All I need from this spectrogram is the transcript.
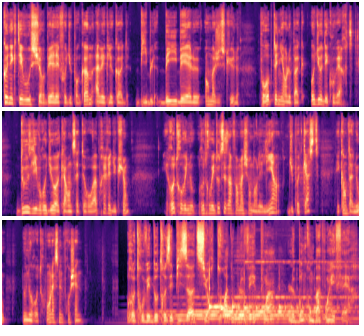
Connectez-vous sur blfaudio.com avec le code BIBLE, B-I-B-L-E en majuscule, pour obtenir le pack audio découverte, 12 livres audio à 47 euros après réduction. Et retrouvez, toutes ces informations dans les liens du podcast. Et quant à nous, nous nous retrouvons la semaine prochaine. Retrouvez d'autres épisodes sur www.leboncombat.fr.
